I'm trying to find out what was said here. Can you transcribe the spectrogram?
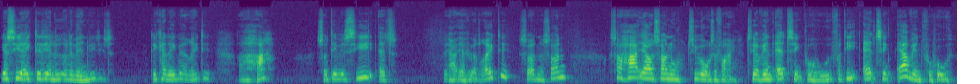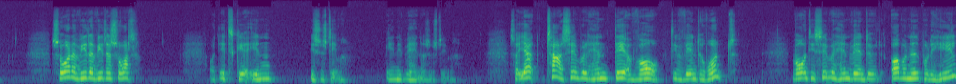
Jeg siger ikke, det der lyder det vanvittigt. Det kan det ikke være rigtigt. Aha. Så det vil sige, at har jeg hørt rigtigt, sådan og sådan, så har jeg jo så nu 20 års erfaring til at vende alting på hovedet, fordi alting er vendt på hovedet. Sort er hvidt, og hvidt er sort. Og det sker inde i systemet, inde i behandlersystemet. Så jeg tager simpelthen der, hvor de vendte rundt, hvor de simpelthen vendte op og ned på det hele,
